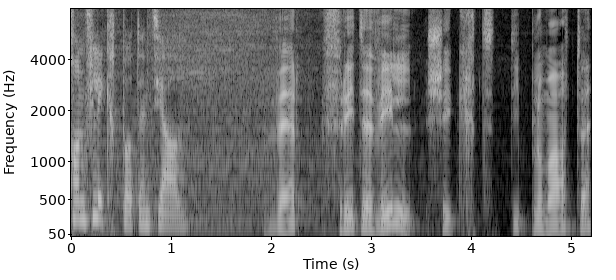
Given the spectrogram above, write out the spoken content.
Konfliktpotenzial. Wer Frieden will, schickt Diplomaten.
